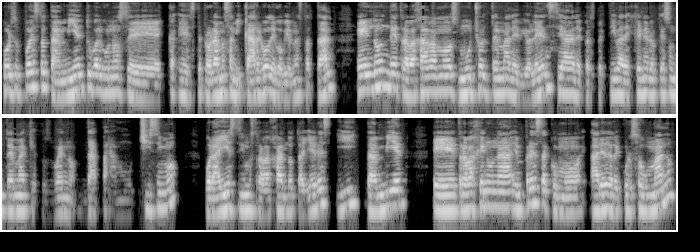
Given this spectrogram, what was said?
por supuesto también tuve algunos eh, este, programas a mi cargo de gobierno estatal en donde trabajábamos mucho el tema de violencia, de perspectiva de género, que es un tema que pues bueno, da para muchísimo. Por ahí estuvimos trabajando talleres y también eh, trabajé en una empresa como área de recurso humano,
